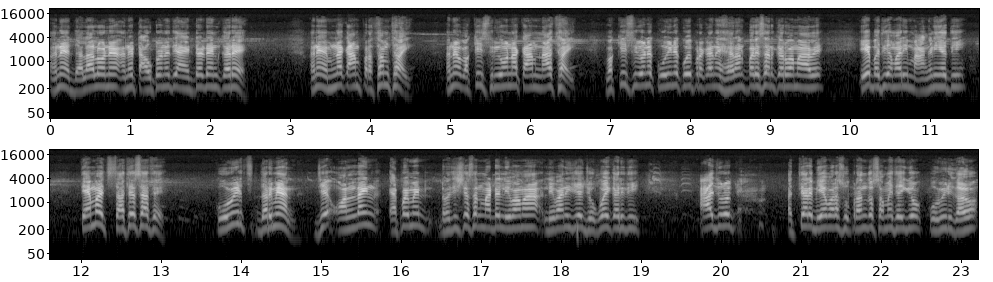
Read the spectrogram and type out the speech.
અને દલાલોને અને ટાઉટોને ત્યાં એન્ટરટેન કરે અને એમના કામ પ્રથમ થાય અને વકીલશ્રીઓના કામ ના થાય વકીલશ્રીઓને કોઈને કોઈ પ્રકારને હેરાન પરેશાન કરવામાં આવે, એ બધી અમારી માંગણી હતી. તેમજ સાથે સાથે કોવિડ દરમિયાન જે ઓનલાઈન એપોઇન્ટમેન્ટ રજિસ્ટ્રેશન માટે લેવામાં, લેવાની જે જોગવાઈ કરી હતી, આજ રોજ અત્યારે બે વર્ષ ઉપરાંતનો સમય થઈ ગયો, કોવિડ ગયો.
